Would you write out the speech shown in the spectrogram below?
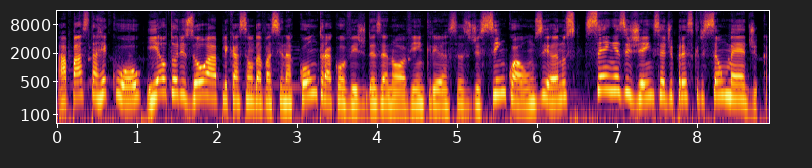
A pasta recuou e autorizou a aplicação da vacina contra a Covid-19 em crianças de 5 a 11 anos sem exigência de prescrição médica.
